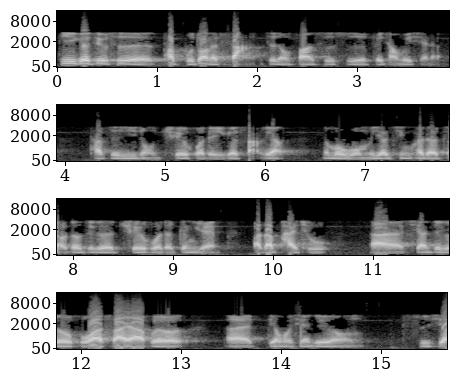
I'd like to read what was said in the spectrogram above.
第一个就是它不断的闪，这种方式是非常危险的。它是一种缺火的一个闪亮。那么我们要尽快的找到这个缺火的根源，把它排除。呃像这个火花塞啊或者呃点火线这种失效，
